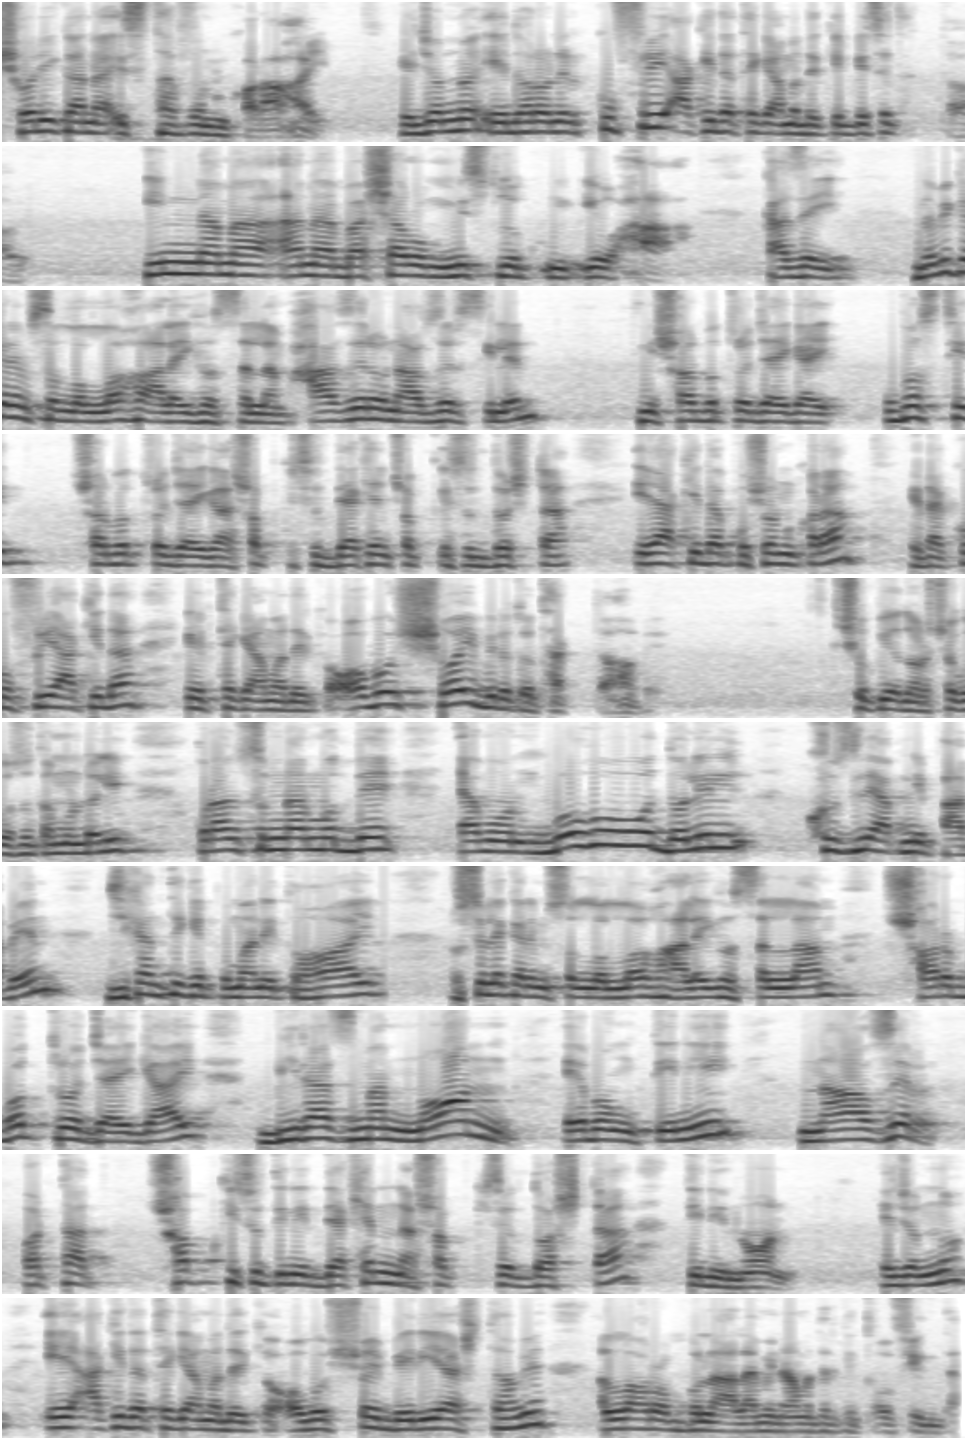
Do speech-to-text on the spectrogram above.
শরিকানা স্থাপন করা হয়। এই জন্য এই ধরনের কুফরি আকিদা থেকে আমাদেরকে বেঁচে থাকতে হবে। ইন্নামা আনা বাশারুম মিসলুকুম ইউহা। কাজেই নবী করিম সাল্লাহ আলাইহসাল্লাম হাজির ও নাজের ছিলেন। তিনি সর্বত্র জায়গায় উপস্থিত। সর্বত্র জায়গা সব কিছু দেখেন সব সবকিছুর দোষটা। এই আকিদা পোষণ করা, এটা কুফরি আকিদা, এর থেকে আমাদেরকে অবশ্যই বিরত থাকতে হবে। সুপ্রিয় দর্শক ও শ্রোতা মণ্ডলী, কোরআন সুন্নার মধ্যে এমন বহু দলিল খুঁজলে আপনি পাবেন, যেখান থেকে প্রমাণিত হয়, রসুল করিম সাল্লাহ আলহিহসাল্লাম সর্বত্র জায়গায় বিরাজমান নন এবং তিনি নাজের, অর্থাৎ সব কিছু তিনি দেখেন না সব কিছুর দশটা তিনি নন। এজন্য এই আকিদা থেকে আমাদেরকে অবশ্যই বেরিয়ে আসতে হবে। আল্লাহ রব্বুল্লাহ আলমিন আমাদেরকে তৌফিক দান।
